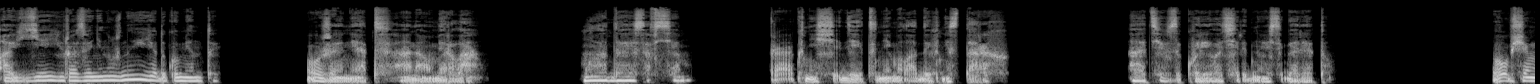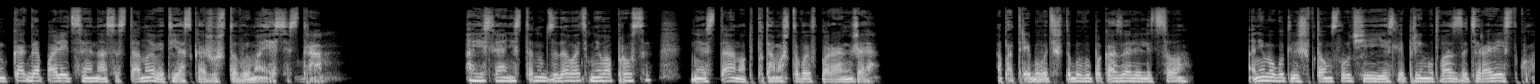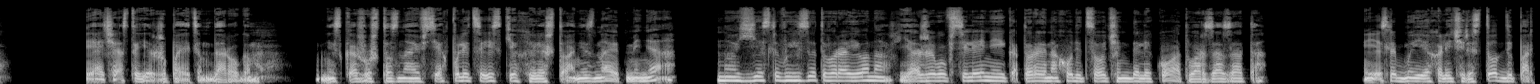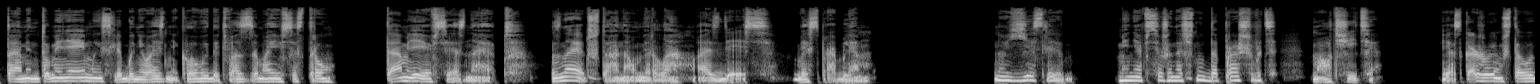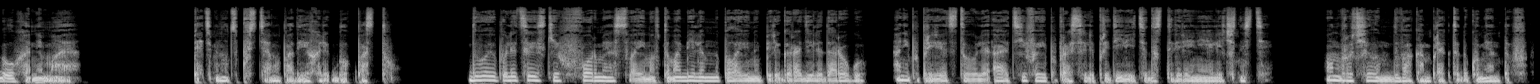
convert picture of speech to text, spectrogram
А ей разве не нужны ее документы?» «Уже нет, она умерла». «Молодая совсем». «Рак не щадит ни молодых, ни старых». Атив закурил очередную сигарету. В общем, когда полиция нас остановит, я скажу, что вы моя сестра. А если они станут задавать мне вопросы? Не станут, потому что вы в Паранже. А потребовать, чтобы вы показали лицо, они могут лишь в том случае, если примут вас за террористку. Я часто езжу по этим дорогам. Не скажу, что знаю всех полицейских или что они знают меня, но если вы из этого района, я живу в селении, которое находится очень далеко от Варзазата. Если бы мы ехали через тот департамент, у меня и мысли бы не возникло выдать вас за мою сестру. Там ее все знают. Знают, что она умерла, а здесь без проблем. Но если меня все же начнут допрашивать, молчите. Я скажу им, что вы глухонемая. Пять минут спустя мы подъехали к блокпосту. Двое полицейских в форме своим автомобилем наполовину перегородили дорогу. Они поприветствовали Аатифа и попросили предъявить удостоверение личности. Он вручил им два комплекта документов.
